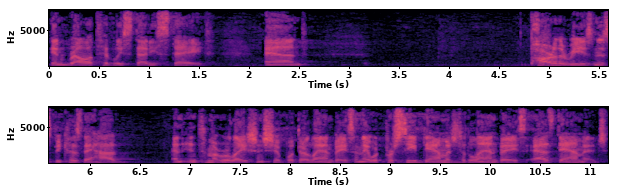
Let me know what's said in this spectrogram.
in relatively steady state. And part of the reason is because they had an intimate relationship with their land base, and they would perceive damage to the land base as damage.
